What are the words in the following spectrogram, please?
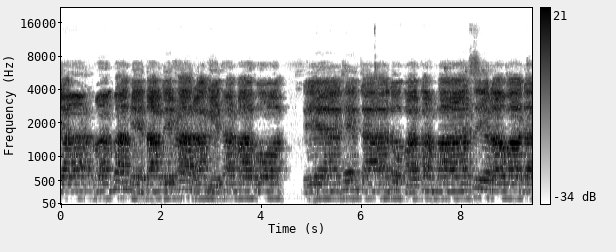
ยาพระมะเมตังวิหา สิรวาดั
